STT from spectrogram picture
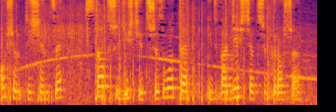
8 133 zł i 23 grosze.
